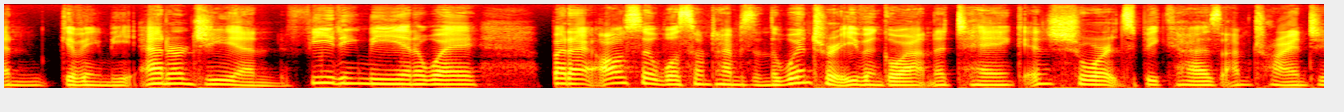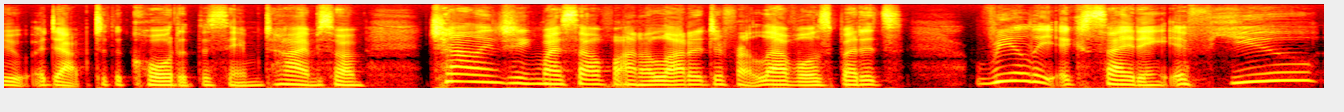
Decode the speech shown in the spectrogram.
and giving me energy and feeding me in a way. But I also will sometimes in the winter even go out in a tank and shorts because I'm trying to adapt to the cold at the same time. So I'm challenging myself on a lot of different levels, but it's really exciting. If you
